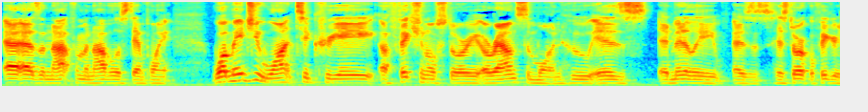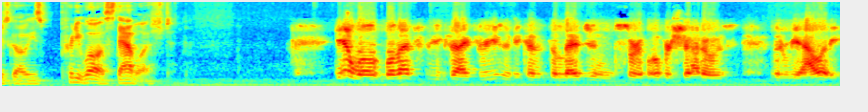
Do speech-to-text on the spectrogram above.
as a not from a novelist standpoint, what made you want to create a fictional story around someone who is, admittedly, as historical figures go, he's pretty well established? Yeah, well, well, that's the exact reason because the legend sort of overshadows the reality.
